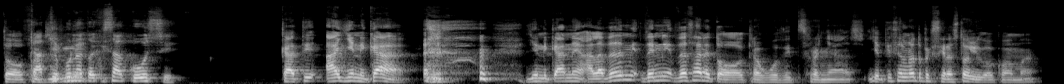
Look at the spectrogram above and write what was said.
το Κάποιο Forgive που Me. να το έχεις ακούσει. Κάτι... Α, γενικά. γενικά ναι, αλλά δεν, δεν, δεν θα είναι το τραγούδι της χρονιάς. Γιατί θέλω να το επεξεργαστώ λίγο ακόμα.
